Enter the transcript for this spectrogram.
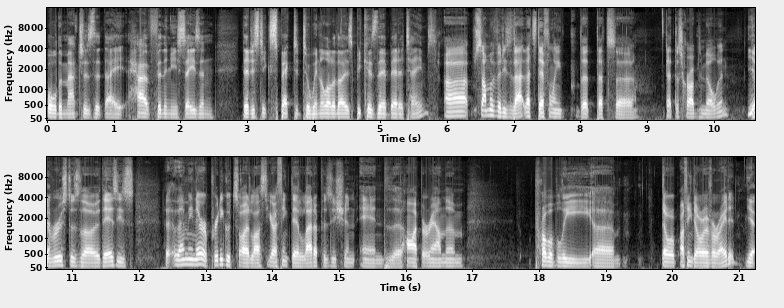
all the matches that they have for the new season, they're just expected to win a lot of those because they're better teams. Uh, some of it is that. That's definitely that. That's uh, that describes Melbourne. Yep. The Roosters, though, theirs is. I mean, they're a pretty good side last year. I think their ladder position and the hype around them probably um, they were. I think they were overrated. Yeah.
